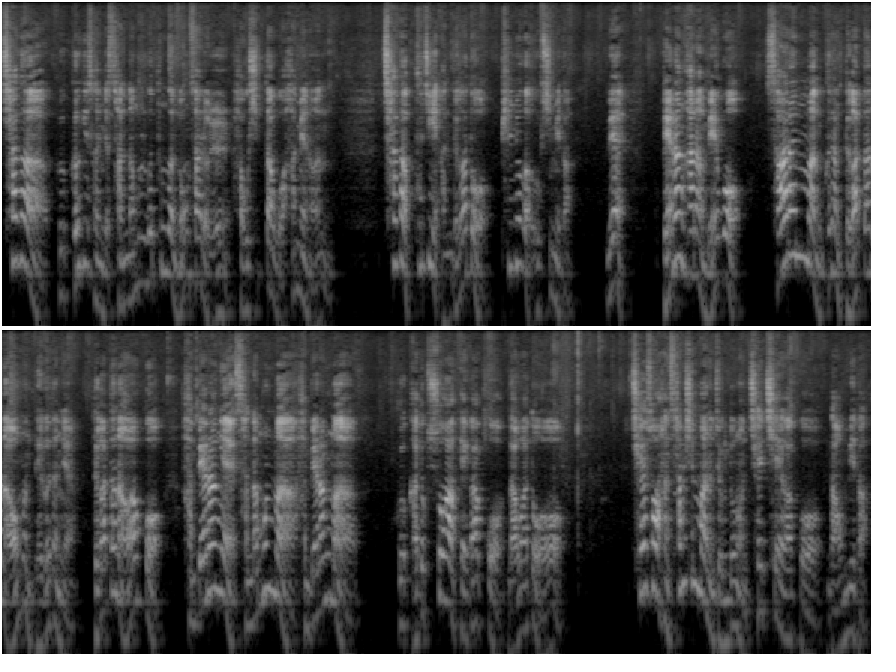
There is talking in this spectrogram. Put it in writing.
차가 그 거기서 이제 산나물 같은 거 농사를 하고 싶다고 하면은 차가 굳이 안 들어가도 필요가 없습니다. 왜? 배낭 하나 메고 사람만 그냥 들어갔다 나오면 되거든요. 들어갔다 나와갖고 한 배낭에 산나물만 한 배낭만 그 가득 수확해갖고 나와도 최소 한 30만원 정도는 채취해갖고 나옵니다.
